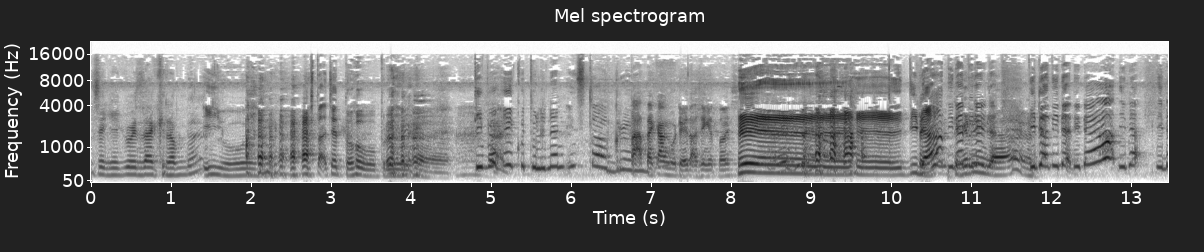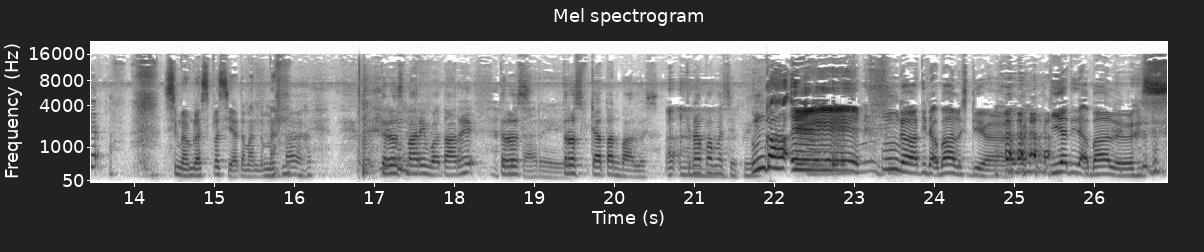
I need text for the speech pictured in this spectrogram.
sing iku Instagram ta? Iyo. Wis tak cedowo, Bro. Tiba aku tulisan Instagram. Tak tekan kok deh tak singit noise. Hei, tidak, tidak, tidak, ya. tidak, tidak, tidak, tidak, tidak. 19 plus ya teman-teman. Terus mari mbok tarik, terus Tarik. terus ketan bales. Kenapa Mas JB? Enggak, eh, enggak, tidak balas dia. Dia tidak bales.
